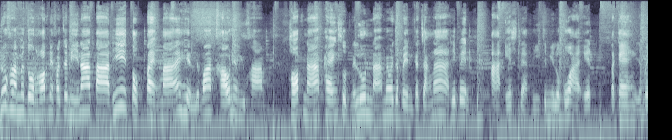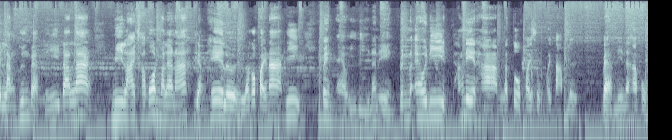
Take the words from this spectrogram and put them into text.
ด้วยความเป็นตัวท็อปเนี่ยเขาจะมีหน้าตาที่ตกแต่งมาให้เห็นเลยว่าเขาเนี่ยมีความท็อปนะแพงสุดในรุ่นนะ ไม่ว่าจะเป็นกระจังหน้าที่เป็น RS แบบนี้จะมีโลโก้ RS ตะแกรงจะเป็นรังพึ่งแบบนี้ด้านล่างมีลายคาร์บอนมาแล้วนะ อย่างเท่เลย แล้วก็ไฟหน้าที่เป็น LED นั่นเอง เป็น LED ทั้ง daytime และตัวไฟสูงไฟต่ำเลย แบบนี้นะครับผม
